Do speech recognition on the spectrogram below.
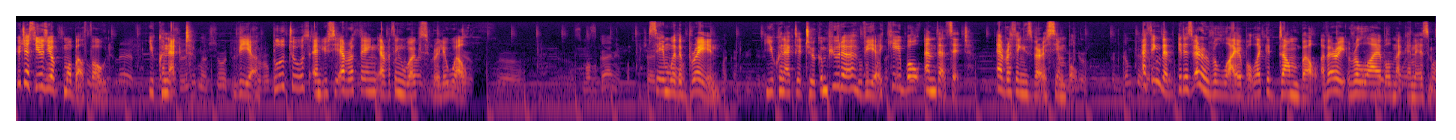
You just use your mobile phone. You connect via Bluetooth and you see everything, everything works really well. Same with the brain. You connect it to a computer via a cable and that's it. Everything is very simple. I think that it is very reliable, like a dumbbell, a very reliable mechanism.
